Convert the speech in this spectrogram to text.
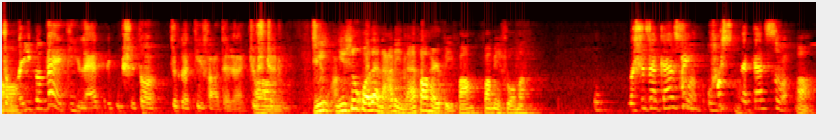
找了。一个外地来的，就是到这个地方的人，就是这种啊情况。您您生活在哪里？南方还是北方？方便说吗？我我是在甘肃，我是在甘肃。啊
